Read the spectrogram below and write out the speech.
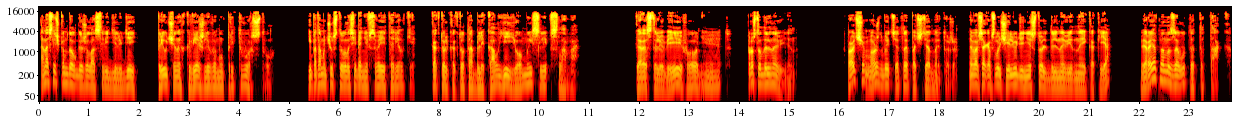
Она слишком долго жила среди людей, приученных к вежливому притворству, и потому чувствовала себя не в своей тарелке, как только кто-то облекал ее мысли в слова. Коростолюбив, о нет, просто дальновиден. Впрочем, может быть, это почти одно и то же. Во всяком случае, люди не столь дальновидные, как я, вероятно, назовут это так.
